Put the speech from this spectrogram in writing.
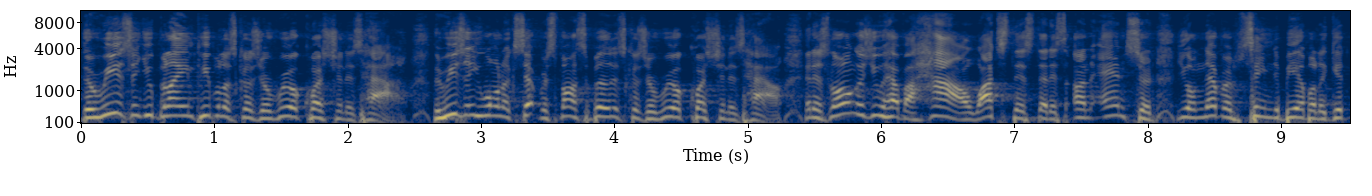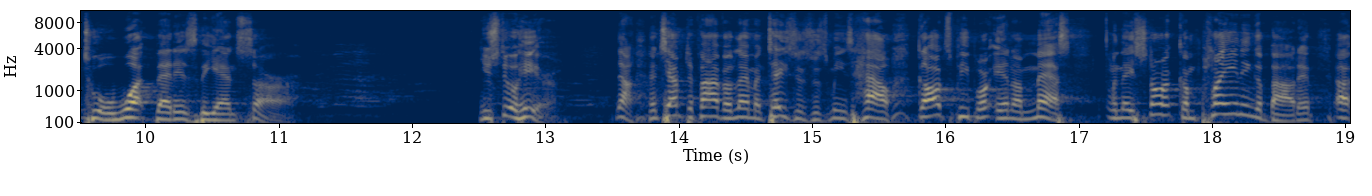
The reason you blame people is because your real question is how. The reason you won't accept responsibility is because your real question is how. And as long as you have a how, watch this, that is unanswered, you'll never seem to be able to get to a what that is the answer. You still here? Now, in chapter 5 of Lamentations, which means how God's people are in a mess and they start complaining about it, uh,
